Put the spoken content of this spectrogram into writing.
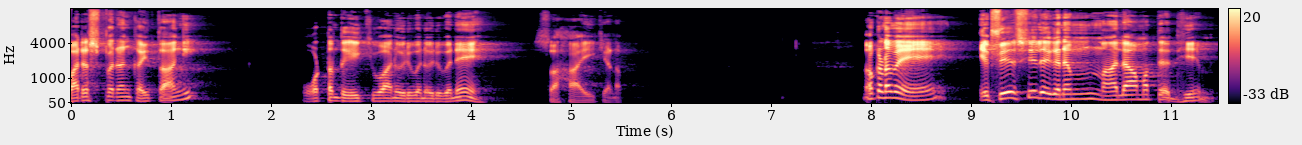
പരസ്പരം കൈത്താങ്ങി ഓട്ടം തികയ്ക്കുവാൻ ഒരുവനൊരുവനെ സഹായിക്കണം. നോക്കണമേ എഫ് എസ് സി ലേഖനം നാലാമത്തെ അധ്യയം.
